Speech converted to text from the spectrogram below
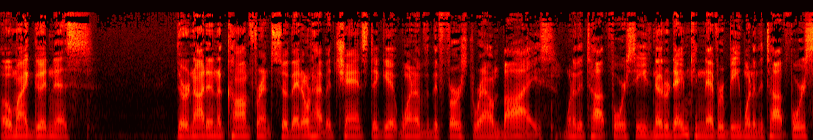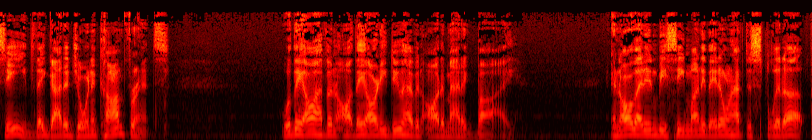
oh my goodness, they're not in a conference, so they don't have a chance to get one of the first round buys, one of the top four seeds. Notre Dame can never be one of the top four seeds. They got to join a conference. Well, they all have an they already do have an automatic buy, and all that NBC money they don't have to split up.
